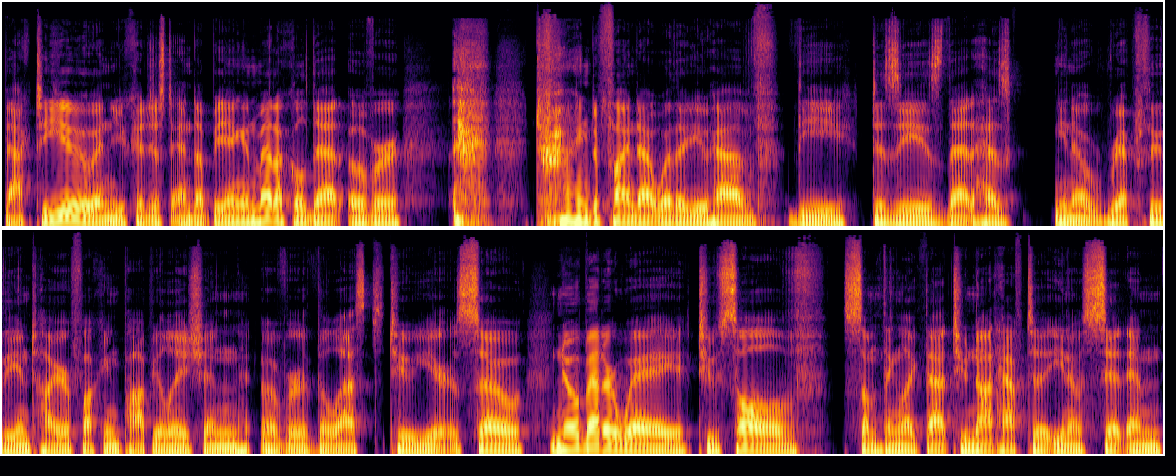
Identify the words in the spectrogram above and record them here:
back to you. And you could just end up being in medical debt over trying to find out whether you have the disease that has you know ripped through the entire fucking population over the last 2 years. So no better way to solve something like that to not have to you know sit and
